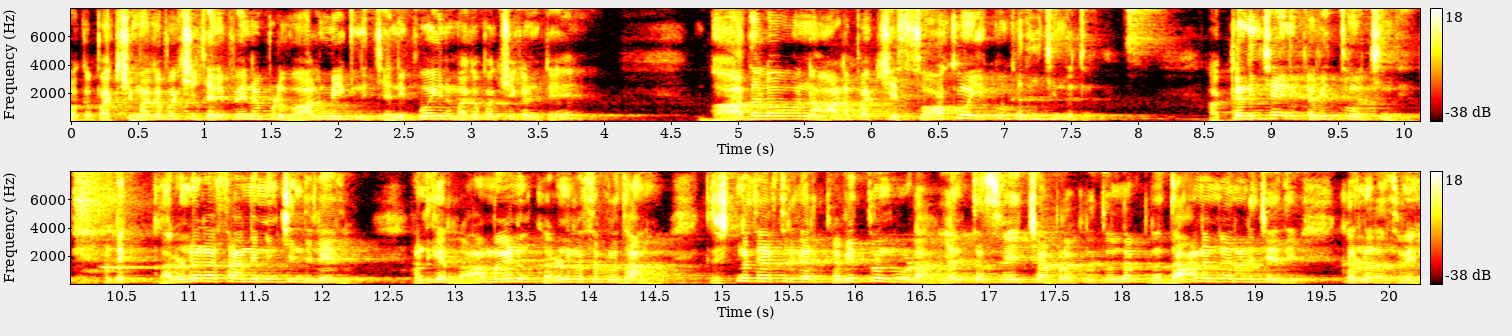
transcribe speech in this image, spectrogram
ఒక పక్షి మగపక్షి చనిపోయినప్పుడు వాల్మీకిని చనిపోయిన మగపక్షి కంటే బాధలో ఉన్న ఆడపక్షి శోకం ఎక్కువ కదిల్చిందట. అక్కడి నుంచి ఆయన కవిత్వం వచ్చింది. అంటే కరుణరసాన్ని మించింది లేదు. అందుకే రామాయణం కరుణరస ప్రధానం. కృష్ణశాస్త్రి గారి కవిత్వం కూడా ఎంత స్వేచ్ఛా ప్రకృతి ఉన్నా ప్రధానంగా నడిచేది కరుణరసమే.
